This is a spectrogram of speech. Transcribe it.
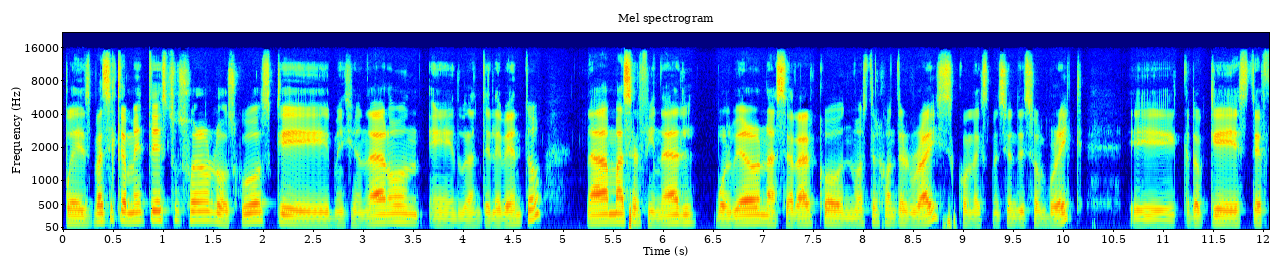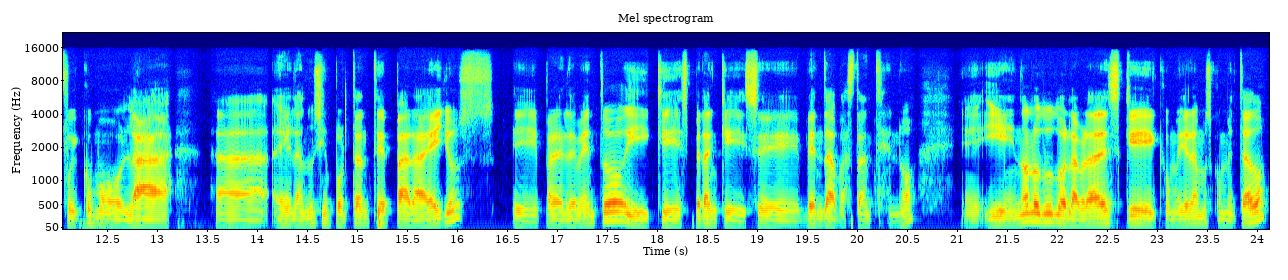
Pues básicamente estos fueron los juegos que mencionaron durante el evento. Nada más al final volvieron a cerrar con Monster Hunter Rise, con la expansión de Sunbreak. creo que este fue como la, Ah, el anuncio importante para ellos, eh, para el evento y que esperan que se venda bastante, ¿no? Eh, y no lo dudo, la verdad es que como ya le hemos comentado,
